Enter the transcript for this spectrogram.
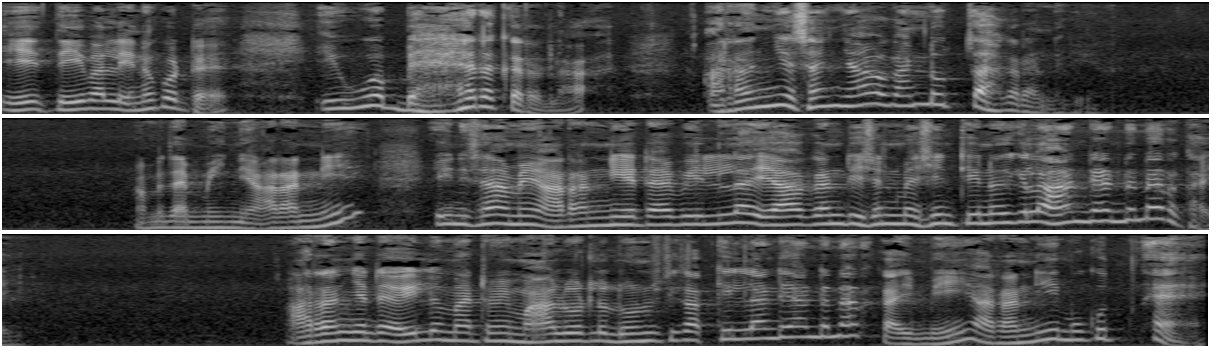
ඒ දේවල් එනකොට ඉව බැහැර කරලා අරඤ්‍ය සංඥාව ගන්න උත්සාහ කරන්න කියනවා. මම දැන් මේ ඉන්නේ අරණ්‍යේ. ඒ නිසා මේ අරණ්‍යයට ඇවිල්ලා එයා කන්ඩිෂන් මැෂින් තියෙනවා කියලා අහන්න යන්න නරකයි. අරඤ්ඤයට ඇවිල්ලා මට මේ මාළුවට ලුණු ටිකක් ඉල්ලන්න යන්න නරකයි. මේ අරණියේ මුකුත් නැහැ.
